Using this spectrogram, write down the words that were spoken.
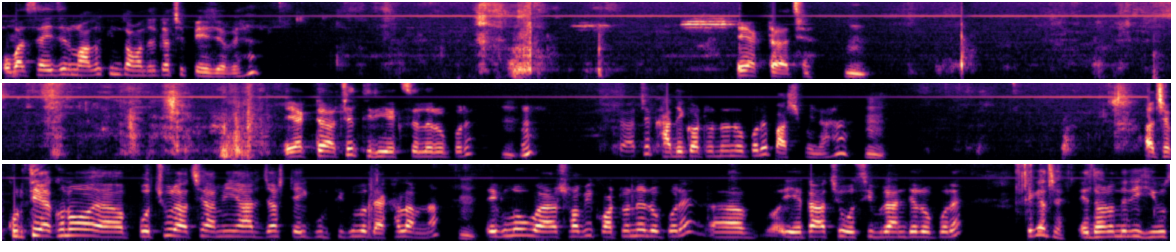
ওভার সাইজের মালও কিন্তু আমাদের কাছে পেয়ে যাবে হ্যাঁ? এই একটা আছে। হুম। এই একটা আছে থ্রি এক্সেল এর উপরে হুম। আছে খাদি কটনের উপরে পাশমিনা হ্যাঁ? হুম। আচ্ছা কুর্তি এখনও প্রচুর আছে। আমি আর জাস্ট এই কুর্তিগুলো দেখালাম না। এগুলো সবই কটনের উপরে। আহ, এটা আছে ওসি ব্র্যান্ডের উপরে। ঠিক আছে? এই ধরনেরই হিউজ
